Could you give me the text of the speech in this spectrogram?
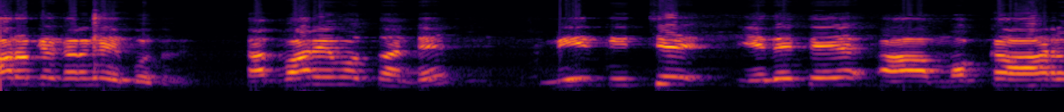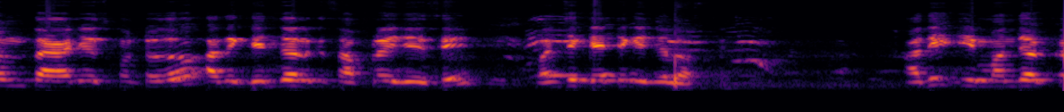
ఆరోగ్యకరంగా అయిపోతుంది. తద్వారా ఏమవుతుందంటే మీకు ఇచ్చే ఏదైతే ఆ మొక్క ఆహారం తయారు చేసుకుంటుందో అది గింజలకు సప్లై చేసి మంచి గట్టి గింజలు వస్తాయి. అది ఈ మంది యొక్క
